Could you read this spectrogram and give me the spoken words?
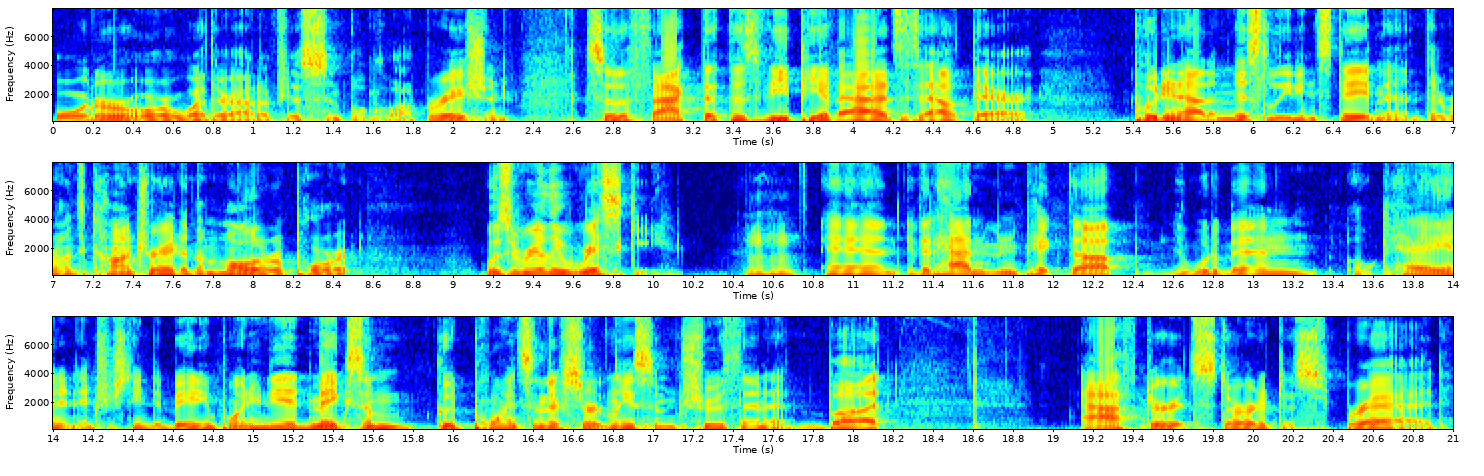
order or whether out of just simple cooperation so the fact that this VP of ads is out there putting out a misleading statement that runs contrary to the Mueller report was really risky Mm-hmm. And if it hadn't been picked up, it would have been okay and an interesting debating point. He did make some good points, and there's certainly some truth in it. But after it started to spread,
